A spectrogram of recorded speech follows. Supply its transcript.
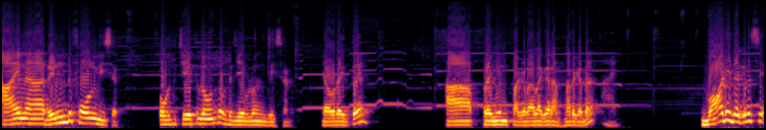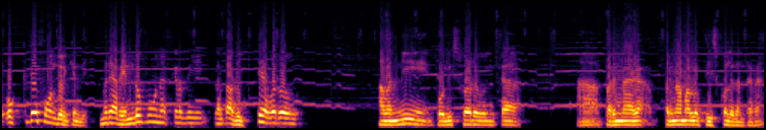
ఆయన రెండు ఫోన్లు తీశారు ఒకటి చేతిలో ఉంది ఒకటి జేబులో ఉంది తీశాడు. ఎవరైతే ఆ ప్రవీణ్ పగడాల గారు అంటున్నారు కదా ఆయన. బాడీ దగ్గర ఒక్కటే ఫోన్ దొరికింది. మరి ఆ రెండో ఫోన్ ఎక్కడిది? లేకపోతే ఆ వ్యక్తి ఎవరు? అవన్నీ పోలీస్ వారు ఇంకా పరిణా పరిణామాల్లోకి తీసుకోలేదంటారా?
